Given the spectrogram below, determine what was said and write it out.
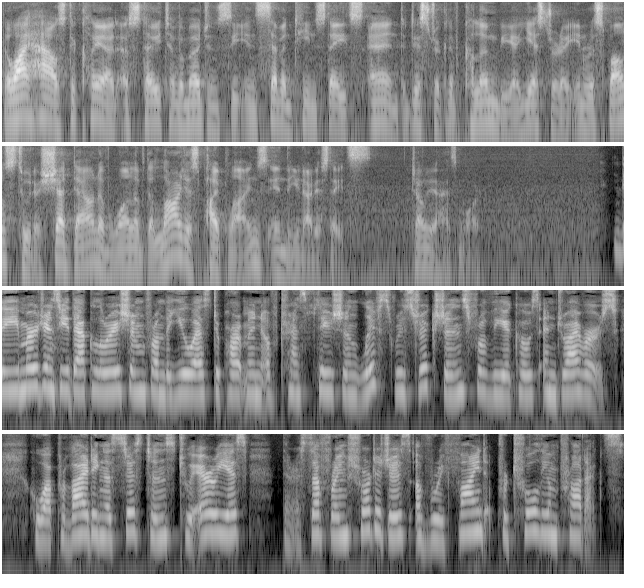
The White House declared a state of emergency in 17 states and the District of Columbia yesterday in response to the shutdown of one of the largest pipelines in the United States. Zhang Yue has more. The emergency declaration from the U.S. Department of Transportation lifts restrictions for vehicles and drivers who are providing assistance to areas that are suffering shortages of refined petroleum products.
